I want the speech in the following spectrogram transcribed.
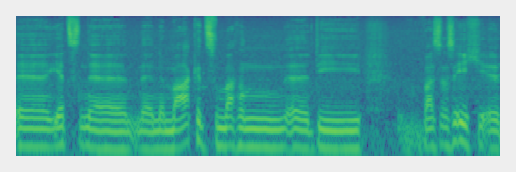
äh, jetzt eine, eine, eine Marke zu machen, äh, die, was weiß ich, äh,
